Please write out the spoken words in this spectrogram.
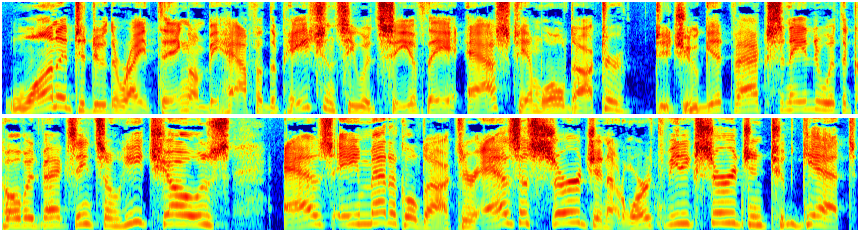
wanted to do the right thing on behalf of the patients he would see if they asked him, well, doctor, did you get vaccinated with the COVID vaccine? So he chose, as a medical doctor, as a surgeon, an orthopedic surgeon, to get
